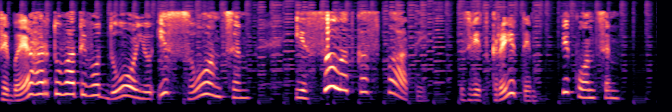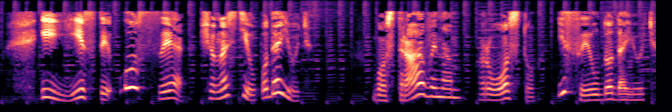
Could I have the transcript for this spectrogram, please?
себе гартувати водою і сонцем, і солодко спати з відкритим віконцем. І їсти усе, що на стіл подають, бо страви нам росту і сил додають.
